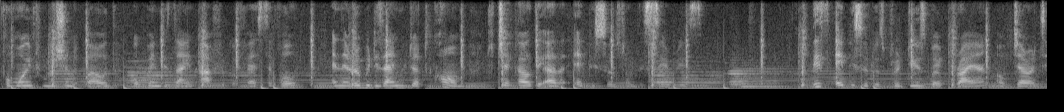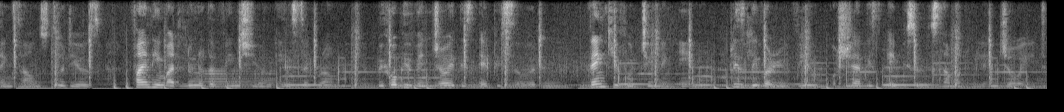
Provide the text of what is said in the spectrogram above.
for more information about the Open Design Africa Festival and nairobidesignweek.com to check out the other episodes from the series. This episode was produced by Brian of Jarateng Sound Studios. Find him at Luno Da Vinci on Instagram. We hope you've enjoyed this episode. Thank you for tuning in. Please leave a review or share this episode with someone who'll enjoy it.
